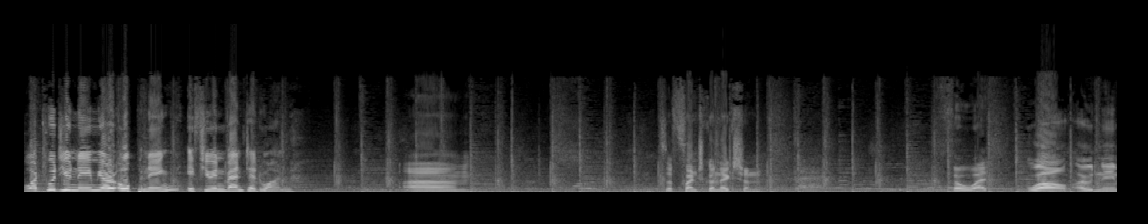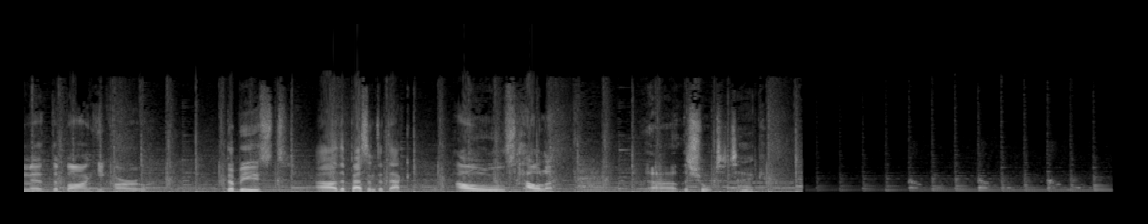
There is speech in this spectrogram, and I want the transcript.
What would you name your opening if you invented one? Um, a French Connection. So what? Well, I would name it the Bong Hikaru. The Beast. Uh, the peasant attack. Howl's Howler. Uh, the short attack.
